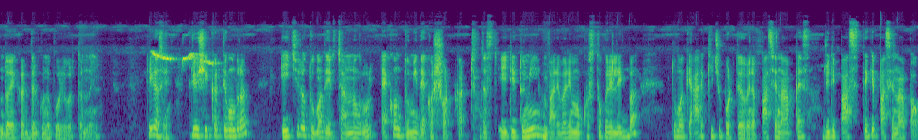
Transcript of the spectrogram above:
দয়কারদের কোনো পরিবর্তন নেই। ঠিক আছে? প্রিয় শিক্ষার্থী বন্ধুরা, এই ছিল তোমাদের চার নং রুল। এখন তুমি দেখো শর্টকাট। জাস্ট এইটি তুমি বারে বারে মুখস্থ করে লিখবা। তোমাকে আর কিছু পড়তে হবে না। পাশে না পাস, যদি পাস থেকে পাশে না পাও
